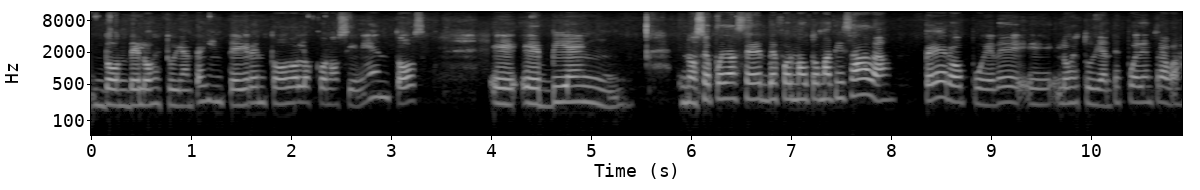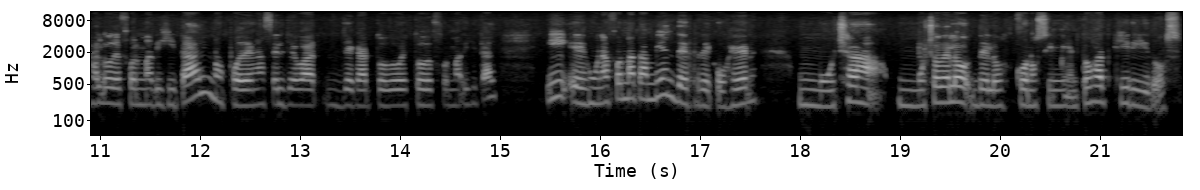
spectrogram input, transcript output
donde los estudiantes integren todos los conocimientos. es bien, no se puede hacer de forma automatizada, pero puede, eh, los estudiantes pueden trabajarlo de forma digital, nos pueden hacer llevar, llegar todo esto de forma digital y es una forma también de recoger mucha, mucho de, de los conocimientos adquiridos.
